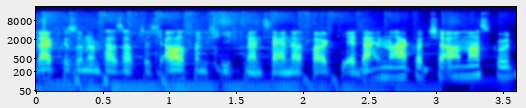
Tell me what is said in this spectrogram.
Bleib gesund und pass auf dich auf und viel finanziellen Erfolg dir. Dein Marco, ciao, mach's gut.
